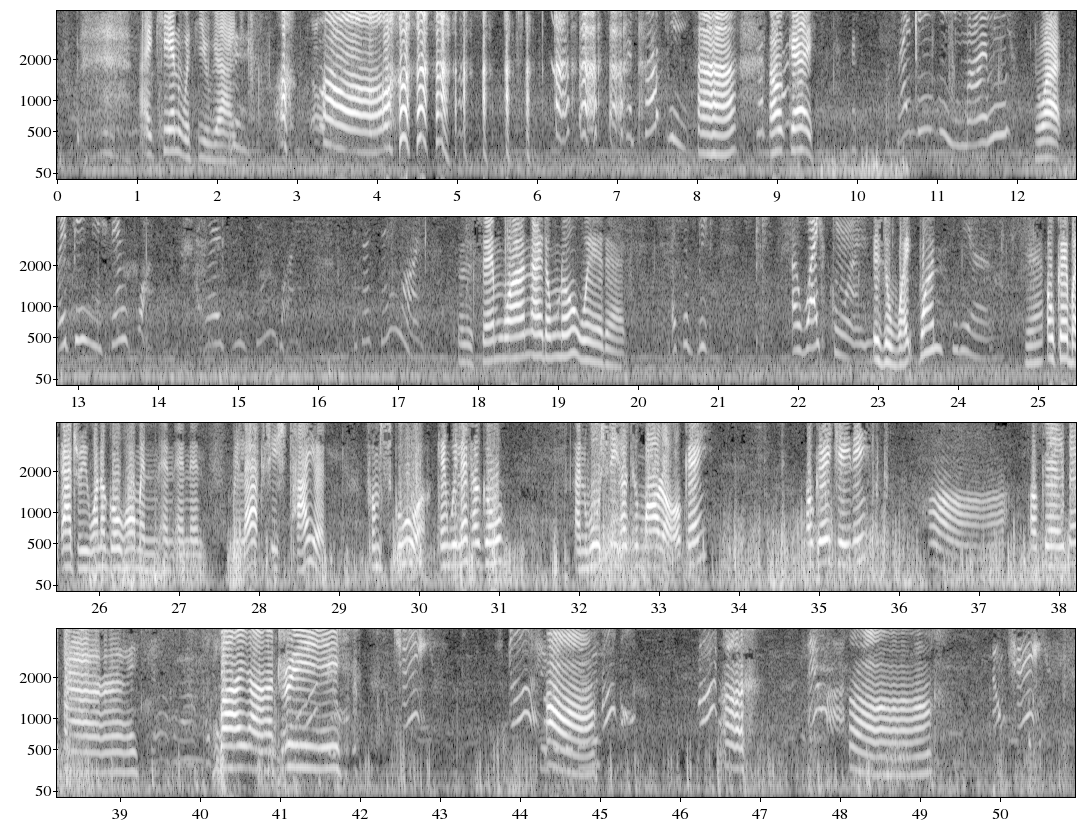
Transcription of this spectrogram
I can with you guys. Oh. It's a puppy. uh-huh. Okay. My piggy, mommy. What? My piggy, same one. Where's the same one? It's the same one. It's the same one. I don't know where that. It's a big, a white one. Is a white one? Yeah. Yeah. Okay, but Adri wanna go home and, and, and, and relax. He's tired from school. Can we let her go? And we'll see her tomorrow, okay? Okay, JD? Aww. Okay, bye bye. Bye, Audrey. Aww. Aww. Aww.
